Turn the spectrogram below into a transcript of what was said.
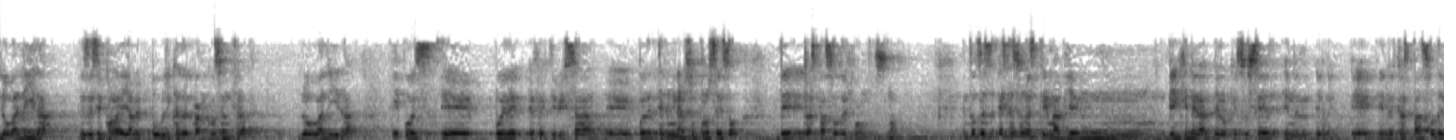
lo valida, es decir, con la llave pública del Banco Central, lo valida y pues eh, puede efectivizar, eh, puede terminar su proceso de traspaso de fondos. ¿no? Entonces, este es un esquema bien, bien general de lo que sucede en el, en, el traspaso de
